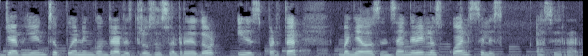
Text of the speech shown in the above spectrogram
ya bien se pueden encontrar destrozos a su alrededor y despertar bañados en sangre, los cuales se les hace raro.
